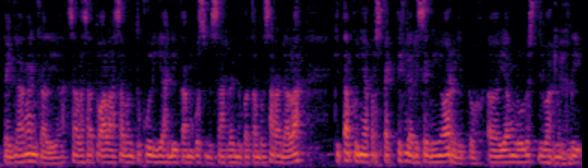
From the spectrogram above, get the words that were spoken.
pegangan kali ya. Salah satu alasan untuk kuliah di kampus besar dan di kota besar adalah kita punya perspektif dari senior gitu eh, yang lulus di luar negeri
